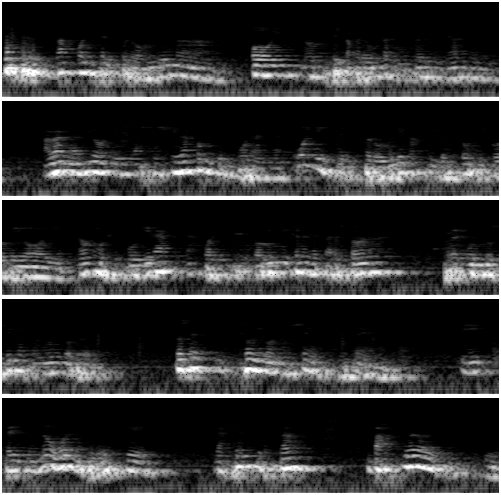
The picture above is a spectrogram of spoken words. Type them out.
vos preguntás cuál es el problema hoy, ¿no? Típica pregunta que muchas veces me hacen. es, En la sociedad contemporánea, ¿cuál es el problema filosófico de hoy? ¿No? Como si pudieras a 45 mil millones de personas reconducirlas a un único problema. Entonces, yo digo, no sé, no sé, no sé. Y te dicen, no, bueno, pero es que la gente está vaciada de sentido.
